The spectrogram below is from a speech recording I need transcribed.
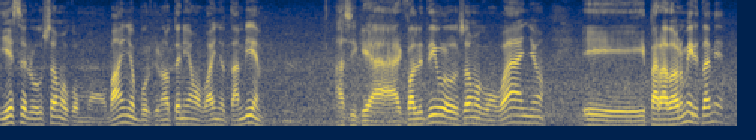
y eso lo usamos como baño porque no teníamos baño también. Así que al colectivo lo usamos como baño y para dormir también.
